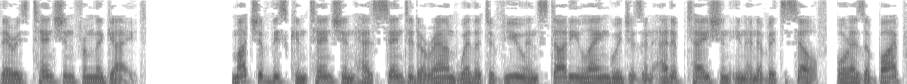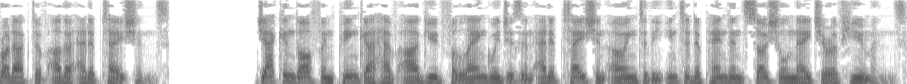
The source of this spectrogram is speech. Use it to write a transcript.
there is tension from the gate. Much of this contention has centered around whether to view and study language as an adaptation in and of itself, or as a byproduct of other adaptations. Jackendoff and Pinker have argued for language as an adaptation owing to the interdependent social nature of humans.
